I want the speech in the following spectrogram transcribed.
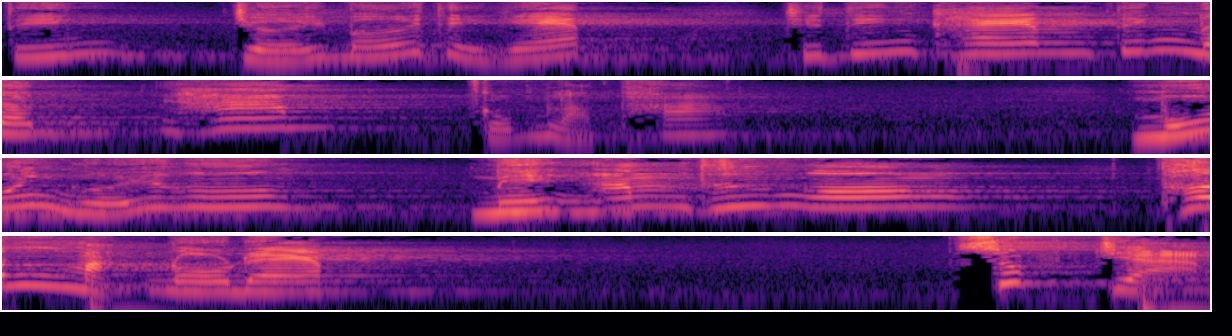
tiếng chửi bới thì ghét, chứ tiếng khen, tiếng nịnh ham cũng là tham. Mũi ngửi hương, miệng ăn thứ ngon, thân mặc đồ đẹp, xúc chạm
